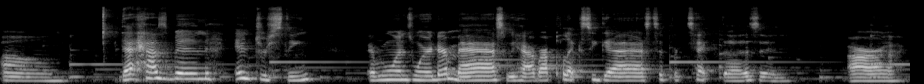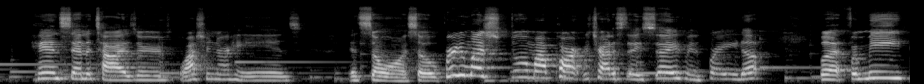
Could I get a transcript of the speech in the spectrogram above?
Um, that has been interesting. Everyone's wearing their masks. We have our plexiglass to protect us and our hand sanitizers, washing our hands, and so on. So, pretty much doing my part to try to stay safe and prayed up. But for me,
